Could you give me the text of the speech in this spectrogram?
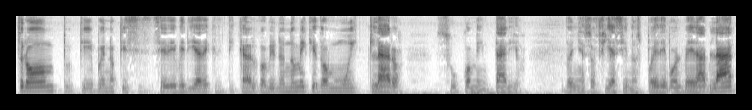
Trump, que bueno, que se debería de criticar al gobierno, no me quedó muy claro su comentario. Doña Sofía, si nos puede volver a hablar.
